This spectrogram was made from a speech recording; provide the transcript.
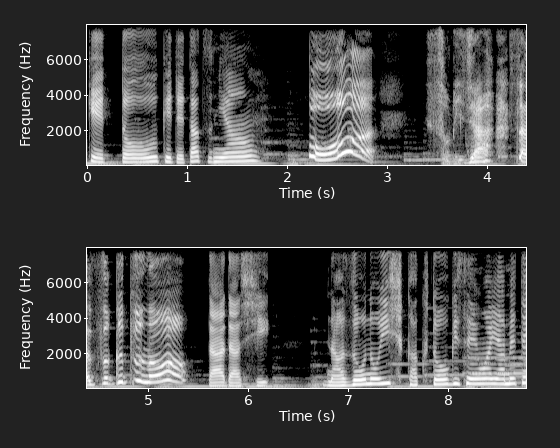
決闘を受けて立つにゃんおおそれじゃあ早速角ただし謎の異種格闘技戦はやめて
